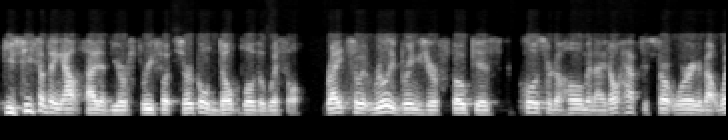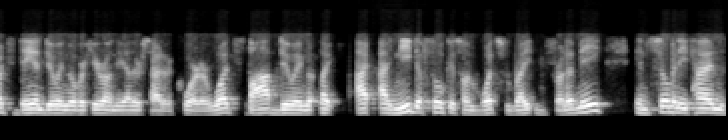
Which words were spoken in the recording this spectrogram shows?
you see something outside of your three foot circle, don't blow the whistle, right? So it really brings your focus closer to home and I don't have to start worrying about what's Dan doing over here on the other side of the court or what's Bob doing. Like I, I need to focus on what's right in front of me. And so many times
